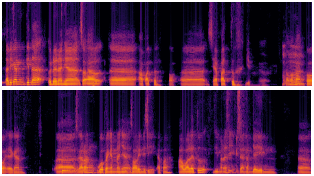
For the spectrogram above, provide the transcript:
Tadi kan kita udah nanya soal eh, apa tuh eh, siapa tuh gitu. Kalau Mm-mm. Kako ya kan. Eh, sekarang gue pengen nanya soal ini sih apa awalnya tuh gimana sih bisa ngerjain eh,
